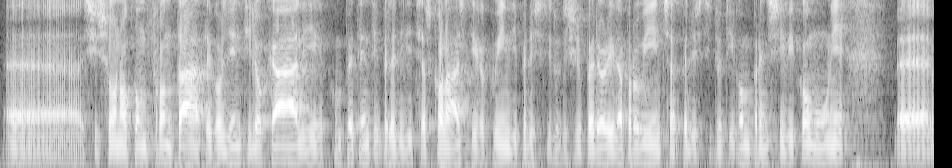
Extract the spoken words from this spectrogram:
eh, si sono confrontate con gli enti locali competenti per l'edilizia scolastica, quindi per gli istituti superiori della provincia, per gli istituti comprensivi comuni, eh,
